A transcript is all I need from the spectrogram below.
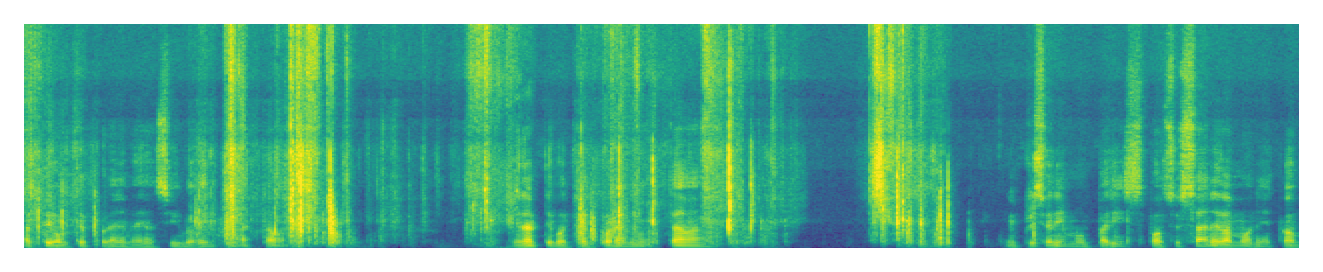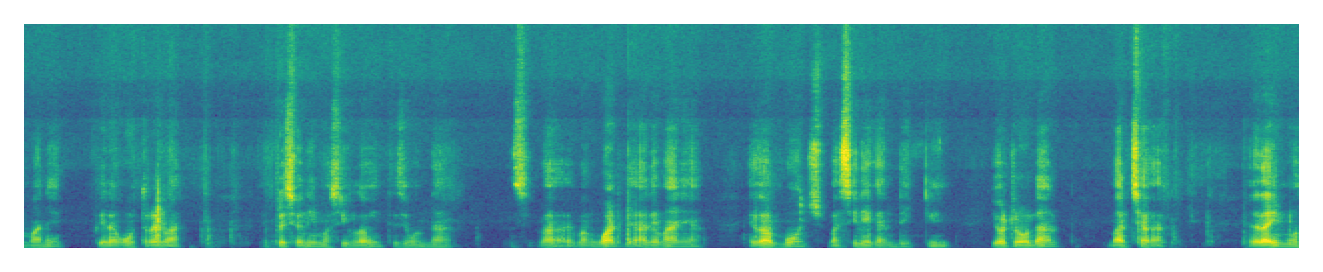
arte contemporáneo mediados del siglo XX hasta ahora. En arte contemporáneo estaba impresionismo en París, Paul Cézanne, Edouard Monet, Claude Manet, Pierre Auguste Renoir. Impresionismo, siglo XX, segunda vanguardia, Alemania, Eduard Munch, Vasily Kandinsky, George Ronald, Marc Chagall. Dadaísmo,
